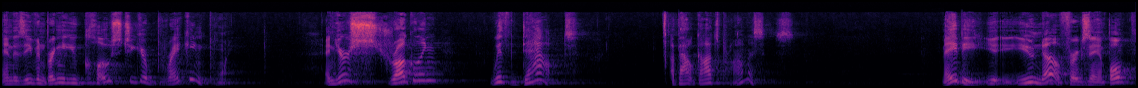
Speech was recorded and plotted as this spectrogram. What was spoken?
and is even bringing you close to your breaking point and you're struggling with doubt about God's promises. Maybe you, you know, for example,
